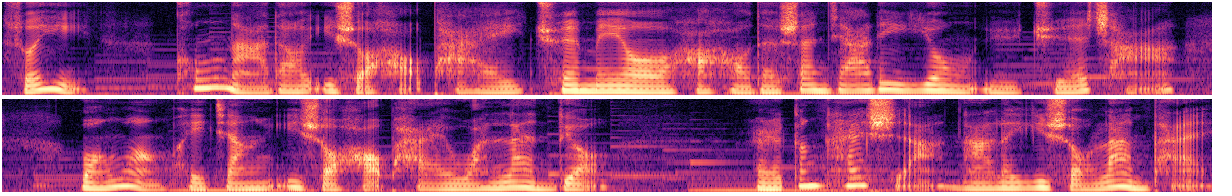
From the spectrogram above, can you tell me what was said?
所以空拿到一手好牌，却没有好好的善加利用与觉察，往往会将一手好牌玩烂掉。而刚开始啊，拿了一手烂牌，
